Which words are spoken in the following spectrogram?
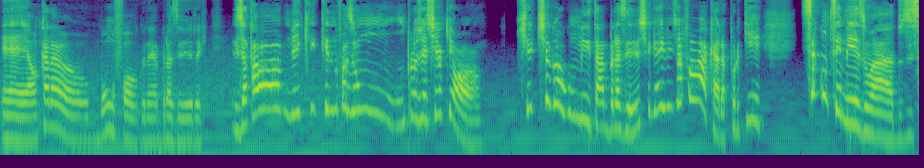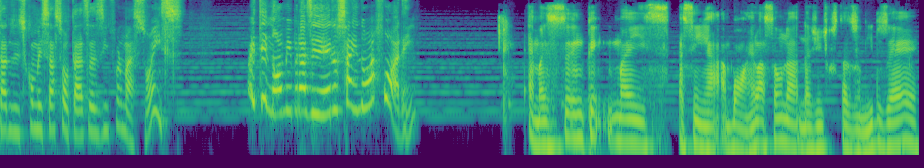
É um cara bom folgo, né? Brasileiro. Ele já tava meio que querendo fazer um, um projetinho aqui, ó. Che- Chegou algum militar brasileiro chegar e já falar, cara, porque se acontecer mesmo a dos Estados Unidos começar a soltar essas informações, vai ter nome brasileiro saindo lá fora, hein? É, mas tem. Mas, assim, a, bom, a relação da, da gente com os Estados Unidos é,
